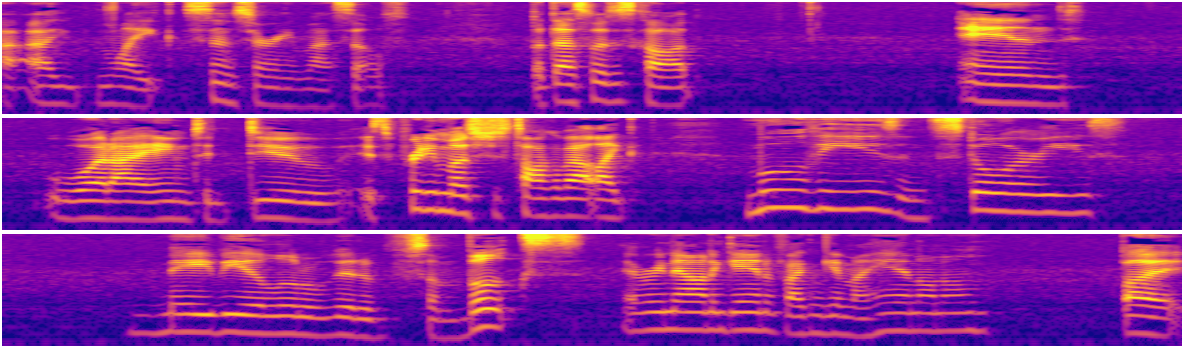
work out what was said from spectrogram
I, am like censoring myself, but that's what it's called. And what I aim to do is pretty much just talk about like movies and stories, maybe a little bit of some books every now and again if I can get my hand on them. But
